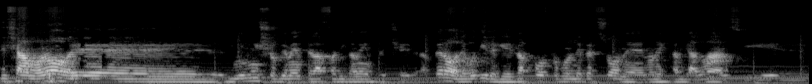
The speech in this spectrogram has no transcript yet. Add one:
diciamo, no? E diminuisce ovviamente l'affaticamento, eccetera. Però devo dire che il rapporto con le persone non è cambiato, anzi,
